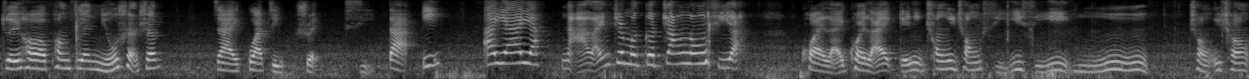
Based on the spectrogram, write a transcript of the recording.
最后碰见牛婶婶，在挂井水洗大衣。哎呀呀！哪来这么个脏东西呀！快来快来，给你冲一冲，洗一洗。嗯，冲一冲，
